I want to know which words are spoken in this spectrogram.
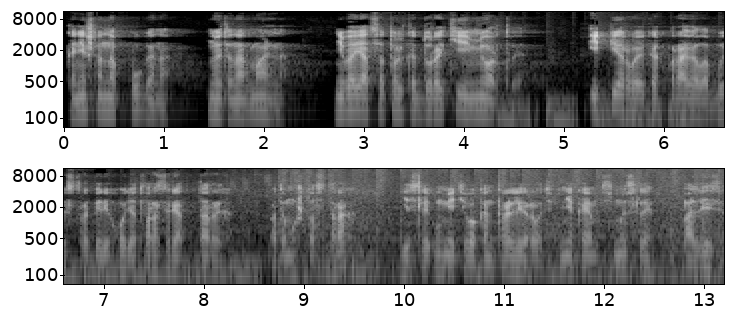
Конечно, напугано, но это нормально. Не боятся только дураки и мертвые. И первые, как правило, быстро переходят в разряд вторых, потому что страх, если уметь его контролировать, в некоем смысле полезен.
